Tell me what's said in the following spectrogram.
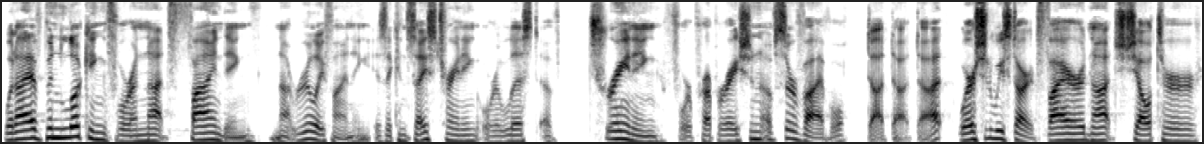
What I have been looking for and not finding, not really finding, is a concise training or list of training for preparation of survival. Dot dot dot. Where should we start? Fire, not shelter.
